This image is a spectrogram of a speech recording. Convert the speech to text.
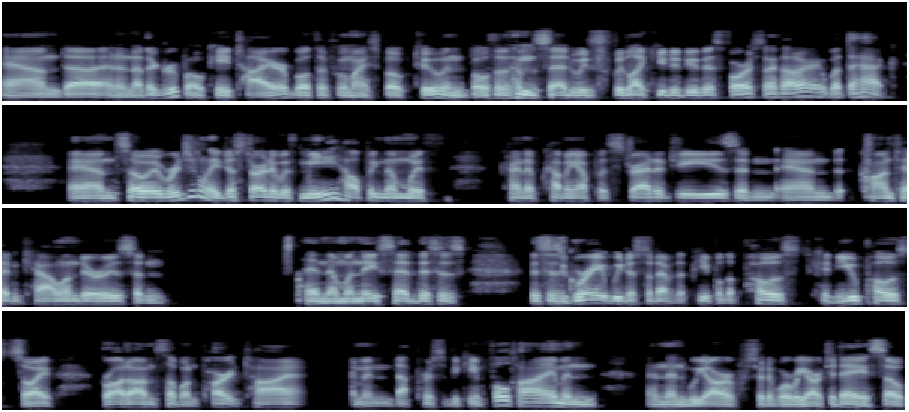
and uh, and another group, OK Tire, both of whom I spoke to, and both of them said we'd, we'd like you to do this for us. And I thought, all right, what the heck? And so originally just started with me helping them with kind of coming up with strategies and, and content calendars and and then when they said this is this is great, we just don't have the people to post. Can you post? So I brought on someone part time, and that person became full time, and and then we are sort of where we are today. So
